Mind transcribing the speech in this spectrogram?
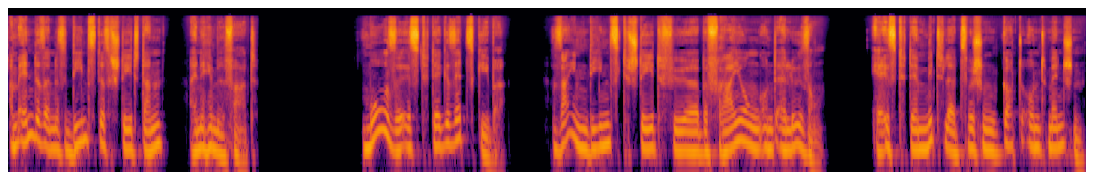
Am Ende seines Dienstes steht dann eine Himmelfahrt. Mose ist der Gesetzgeber. Sein Dienst steht für Befreiung und Erlösung. Er ist der Mittler zwischen Gott und Menschen.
